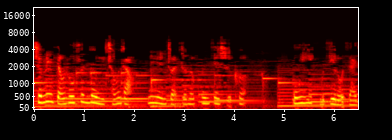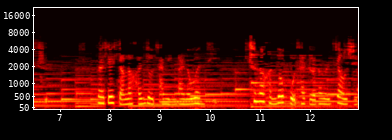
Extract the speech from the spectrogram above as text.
全面讲述奋斗与成长、命运转折的关键时刻，无一不记录在此。那些想了很久才明白的问题。吃了很多苦才得到的教训，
